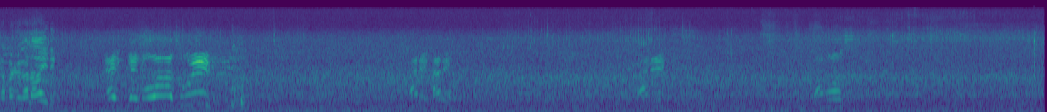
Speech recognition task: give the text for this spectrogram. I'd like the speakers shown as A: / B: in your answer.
A: 咱们这个来呢。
